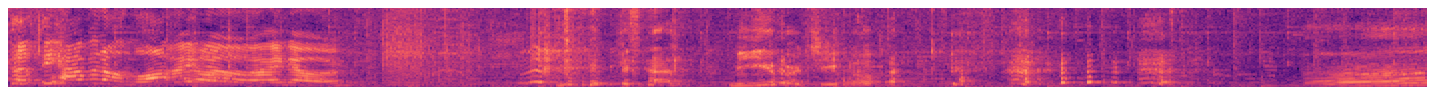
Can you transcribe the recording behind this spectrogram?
Does he have it on lock? I know, I know. Is that me or Geo? I uh,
